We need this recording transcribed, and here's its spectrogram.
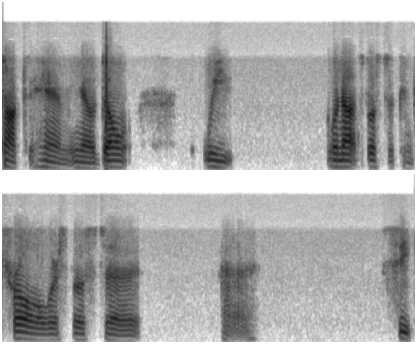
talk to him. You know, don't we? We're not supposed to control. We're supposed to uh, seek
